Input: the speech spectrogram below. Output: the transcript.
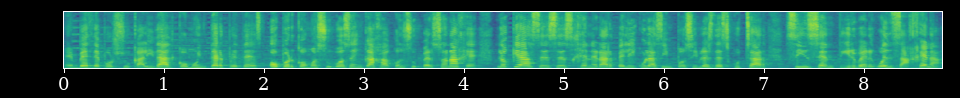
en vez de por su calidad como intérpretes o por cómo su voz encaja con su personaje, lo que haces es generar películas imposibles de escuchar sin sentir vergüenza ajena.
